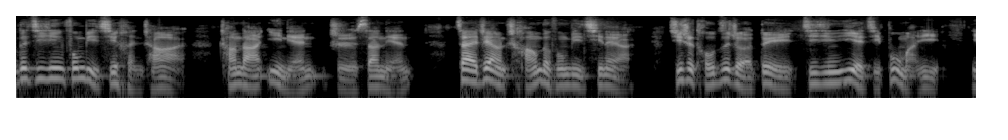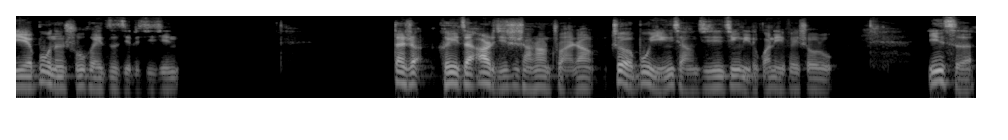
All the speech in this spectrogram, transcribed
的基金封闭期很长啊，长达一年至三年。在这样长的封闭期内啊，即使投资者对基金业绩不满意，也不能赎回自己的基金。但是可以在二级市场上转让，这不影响基金经理的管理费收入。因此，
